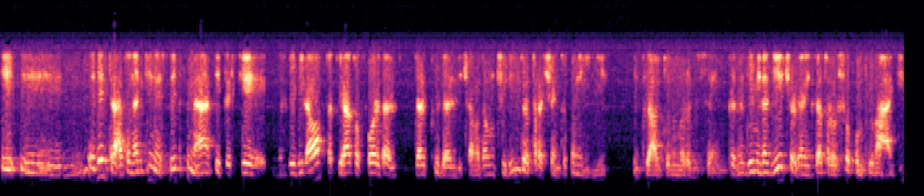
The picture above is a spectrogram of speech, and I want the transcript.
e, e, ed è entrato nel Guinness dei primati perché nel 2008 ha tirato fuori dal, dal, dal, diciamo, da un cilindro 300 conigli, più alto numero di sempre. Nel 2010 ha organizzato lo show con più maghi.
